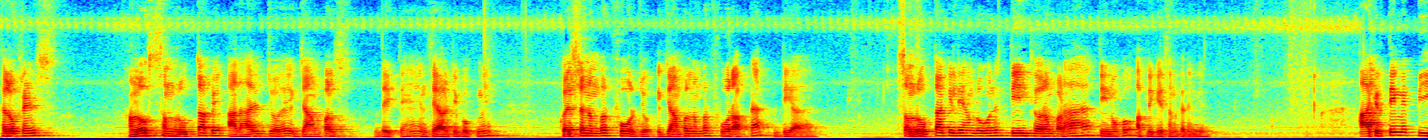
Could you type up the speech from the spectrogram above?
हेलो फ्रेंड्स हम लोग समरूपता पे आधारित जो है एग्जाम्पल्स देखते हैं एन बुक में। क्वेश्चन नंबर फोर जो एग्ज़ाम्पल नंबर फोर आपका दिया है। समरूपता के लिए हम लोगों ने तीन थ्योरम पढ़ा है, तीनों को अप्लीकेशन करेंगे। आकृति में पी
